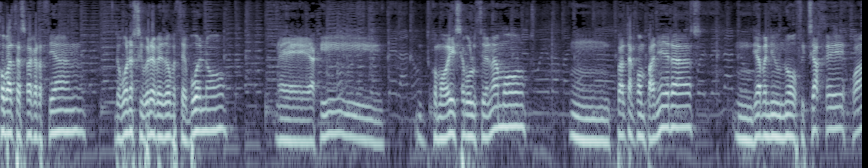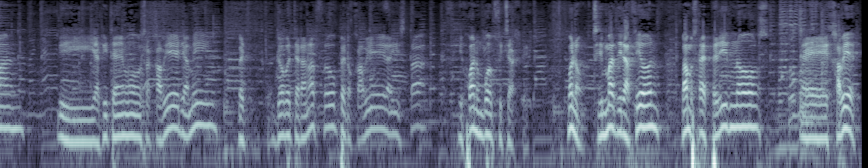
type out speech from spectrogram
dijo Baltasar Gracián, lo bueno y breve, dos veces bueno. Eh, aquí, como veis, evolucionamos. mm, faltan compañeras. mm, ya ha venido un nuevo fichaje, Juan. Y aquí tenemos a Javier y a mí. Yo veteranazo, pero Javier ahí está. Y Juan un buen fichaje. Bueno, sin más dilación, vamos a despedirnos. Eh, Javier,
